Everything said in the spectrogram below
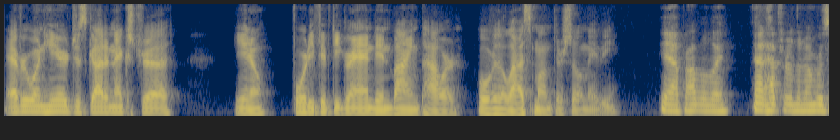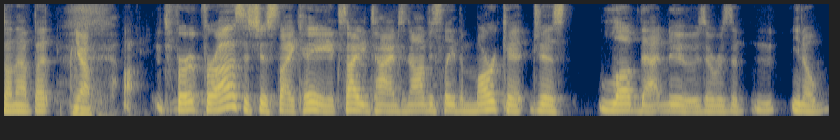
everyone here just got an extra, you know, 40, 50 grand in buying power over the last month or so, maybe. yeah, probably. I'd have to run the numbers on that, but Yeah. for for us, it's just like, hey, exciting times, and obviously the market just loved that news. There was a you know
